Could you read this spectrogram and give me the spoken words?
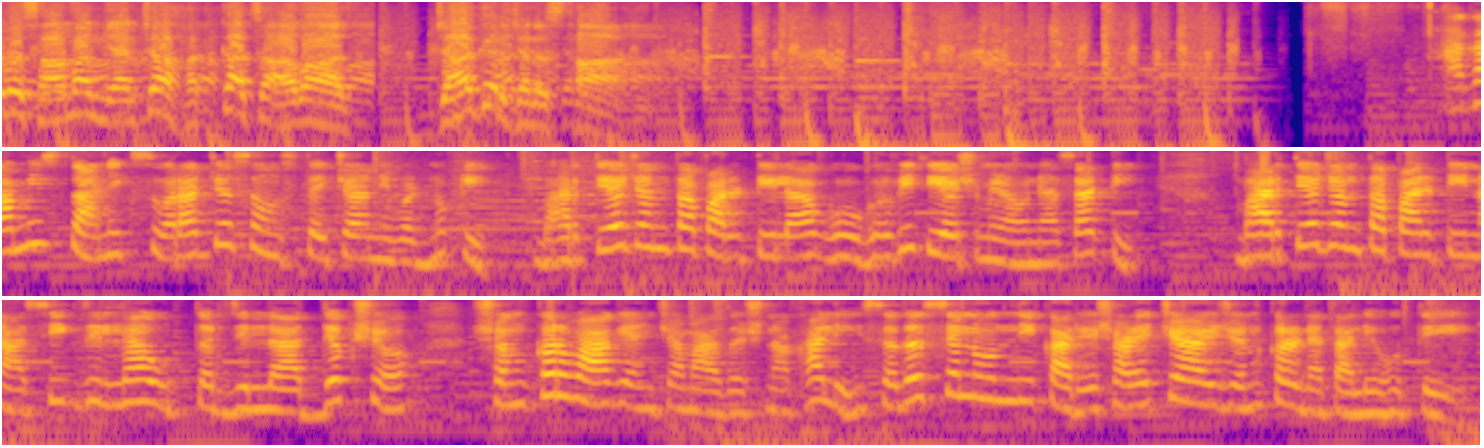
सर्वसामान्यांच्या हक्काचा आवाज जागर जनस्थान. आगामी स्थानिक स्वराज्य संस्थेच्या निवडणुकीत भारतीय जनता पार्टीला घोघवीत यश मिळवण्यासाठी भारतीय जनता पार्टी नाशिक जिल्हा उत्तर जिल्हा अध्यक्ष शंकर वाघ यांच्या मार्गदर्शनाखाली सदस्य नोंदणी कार्यशाळेचे आयोजन करण्यात आले होते.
